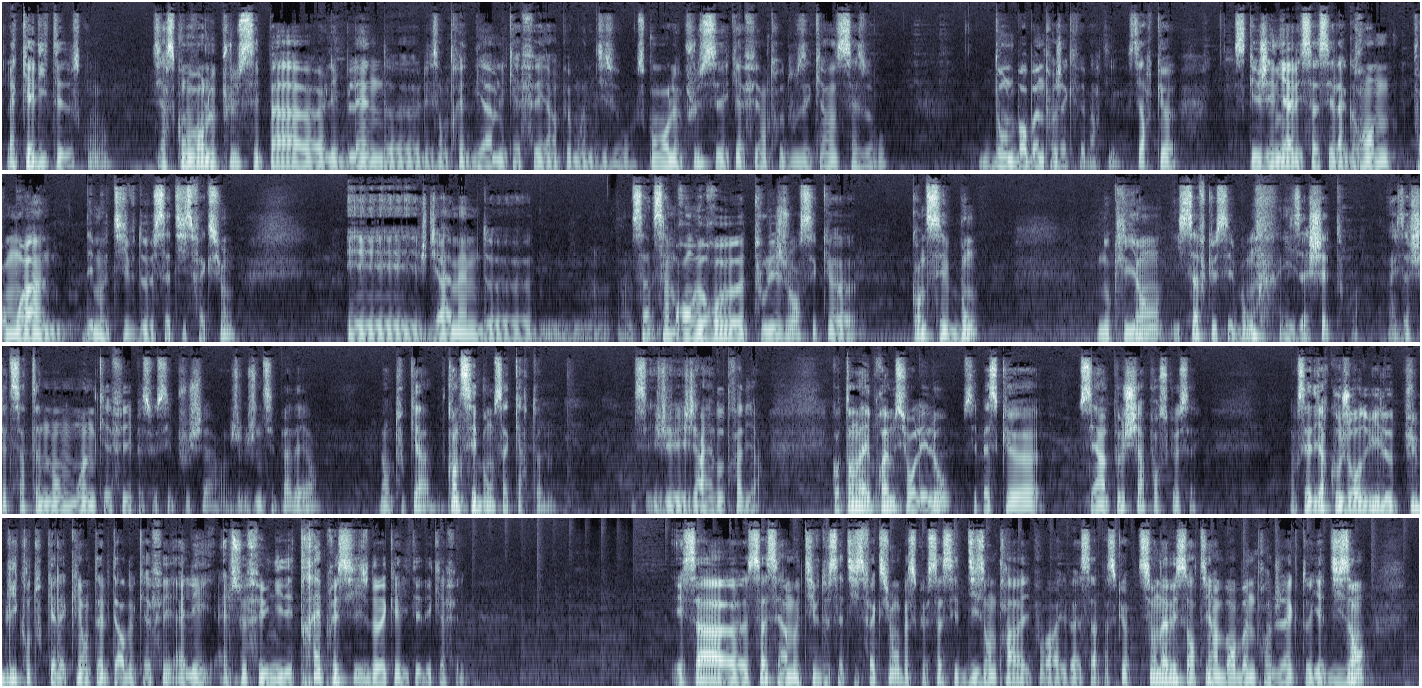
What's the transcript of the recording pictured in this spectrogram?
la qualité de ce qu'on vend. C'est-à-dire, ce qu'on vend le plus, c'est pas euh, les blends, euh, les entrées de gamme, les cafés un peu moins de 10 euros. Ce qu'on vend le plus, c'est les cafés entre 12 et 15, 16 euros, dont le Bourbon Project fait partie. C'est-à-dire que ce qui est génial, et ça, c'est la grande, pour moi, des motifs de satisfaction, et je dirais même de, ça, me rend heureux euh, tous les jours, c'est que quand c'est bon, nos clients, ils savent que c'est bon ils achètent. Quoi. Ils achètent certainement moins de café parce que c'est plus cher. Je, je, ne sais pas d'ailleurs. Mais en tout cas, quand c'est bon, ça cartonne. J'ai rien d'autre à dire. Quand on a des problèmes sur les lots, c'est parce que c'est un peu cher pour ce que c'est. Donc, c'est-à-dire qu'aujourd'hui, le public, en tout cas la clientèle Terre de Café, elle, se fait une idée très précise de la qualité des cafés. Et ça, euh, ça c'est un motif de satisfaction parce que ça, c'est 10 ans de travail pour arriver à ça. Parce que si on avait sorti un Bourbon Project il y a 10 ans,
